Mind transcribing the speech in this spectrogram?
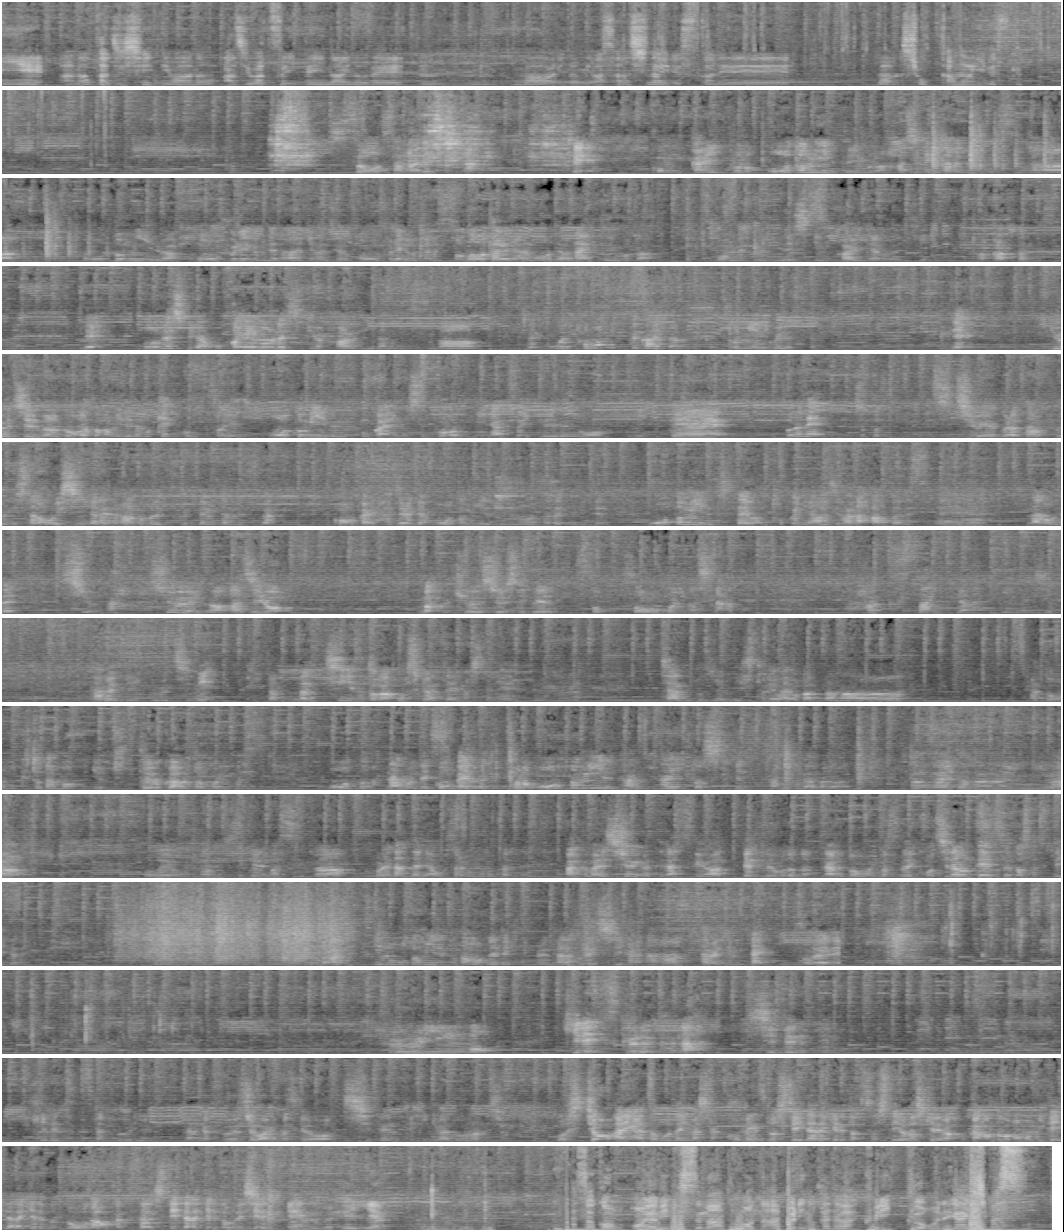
いえあなた自身にはあの味はついていないのでうん周りの皆さん次第ですかね。まあ食感はいいですけど。ごちそうさまでした。で今回このオートミールというものを初めて食べたんですがオートミールはコーンフレークみたいな味なんですけどコーンフレークのためそのまま食べるようなものではないということはこんな風にレシピに書いてあるので分かったんですよね。でそのレシピがおかゆのレシピが書かれていたのですがでここにとろみって書いてあるんですけどちょっと見えにくいですけど。で YouTube の動画とか見てても結構そういうオートミールおかゆにしてとろみがついているのを見てそれでちょっとシチューやグラタン風にしたら美味しいんじゃないかなと思って作ってみたんですが今回初めてオートミールというものを食べてみてオートミール自体は特に味はなかったですね。なので周囲の味をうまく吸収してくれるとそう思いました。白菜や人参食べていくうちにだんだんチーズとか欲しくなっちゃいましたね。ちゃんと準備しとけばよかったなあとお肉とかもきっとよく合うと思いますオートなので今回はこのオートミール単体として食べたな考えた場合には程よく感じてくれますがこれ単体にはおそらく物足りないあくまで周囲の手助けがあってということになると思います。のでこちらの点数とさせていただきます。ちょっと味付きのオートミールとかも出てきてくれたら嬉しいかな。食べてみたい。それで。風鈴を木で作るかな？自然でも木で作った風鈴。なんか風潮はありますけど自然的にはどうなんでしょう？ご視聴ありがとうございました。コメントしていただけるとそしてよろしければ他の動画も見ていただけると動画を拡散していただけると嬉しいです。演武閉園。パソコンおよびスマートフォンのアプリの方はクリックをお願いします。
